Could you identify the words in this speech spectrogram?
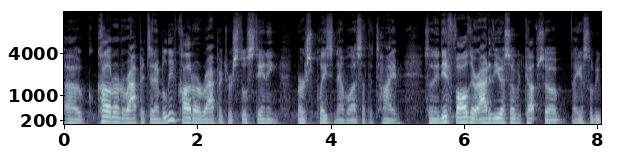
uh, Colorado Rapids, and I believe Colorado Rapids were still standing first place in MLS at the time. So they did fall. They're out of the U.S. Open Cup, so I guess they'll be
